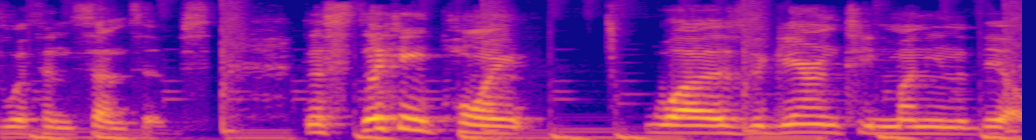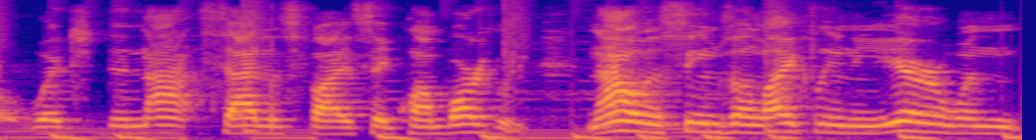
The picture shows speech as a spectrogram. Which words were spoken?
with incentives. The sticking point was the guaranteed money in the deal, which did not satisfy Saquon Barkley. Now it seems unlikely in a year when,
